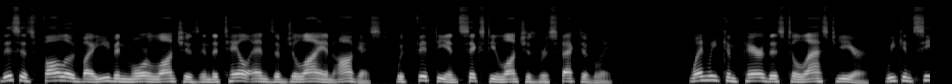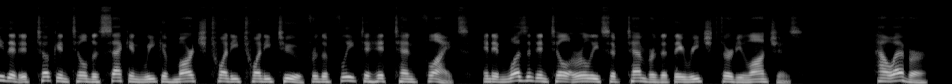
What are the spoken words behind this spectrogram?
This is followed by even more launches in the tail ends of July and August, with 50 and 60 launches respectively. When we compare this to last year, we can see that it took until the second week of March 2022 for the fleet to hit 10 flights, and it wasn't until early September that they reached 30 launches. However,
